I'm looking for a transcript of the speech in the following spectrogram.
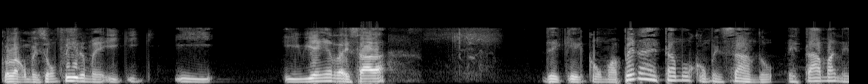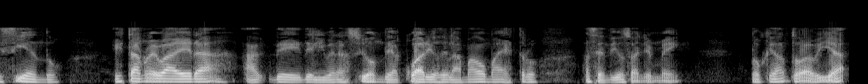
con la convicción firme y, bien enraizada de que como apenas estamos comenzando, está amaneciendo esta nueva era de, de liberación de acuarios del amado maestro ascendido San Germain. Nos quedan todavía,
